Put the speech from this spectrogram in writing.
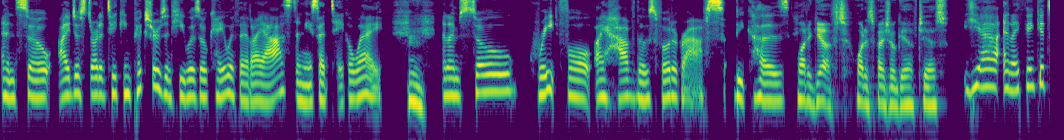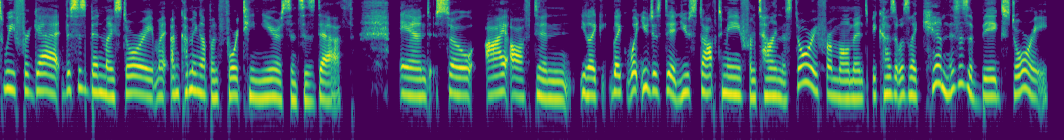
And so I just started taking pictures and he was okay with it. I asked and he said, take away. Hmm. And I'm so grateful I have those photographs because. What a gift. What a special gift. Yes. Yeah. And I think it's we forget. This has been my story. My, I'm coming up on 14 years since his death. And so I often, you know, like, like what you just did, you stopped me from telling the story for a moment because it was like, Kim, this is a big story.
